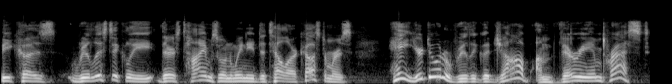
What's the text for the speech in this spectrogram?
Because realistically, there's times when we need to tell our customers, hey, you're doing a really good job. I'm very impressed.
